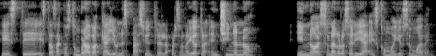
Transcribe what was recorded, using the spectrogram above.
este, estás acostumbrado a que haya un espacio entre la persona y otra. En China no. Y no es una grosería, es como ellos se mueven.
